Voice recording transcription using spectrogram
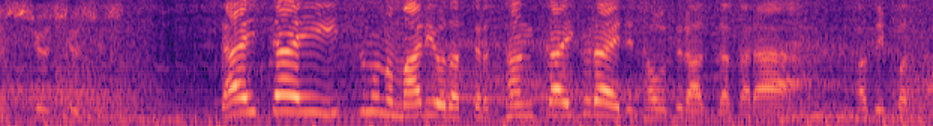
よしよしよしよし。大体いつものマリオだったら3回ぐらいで倒せるはずだから。あと一発だ。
